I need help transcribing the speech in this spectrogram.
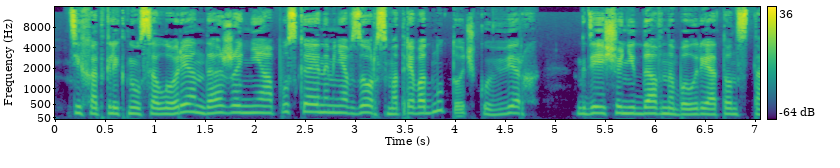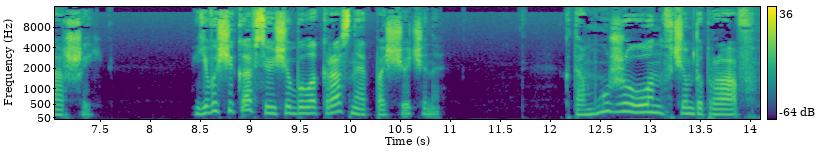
— тихо откликнулся Лориан, даже не опуская на меня взор, смотря в одну точку вверх, где еще недавно был Риатон-старший. Его щека все еще была красной от пощечины. К тому же он в чем-то прав.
